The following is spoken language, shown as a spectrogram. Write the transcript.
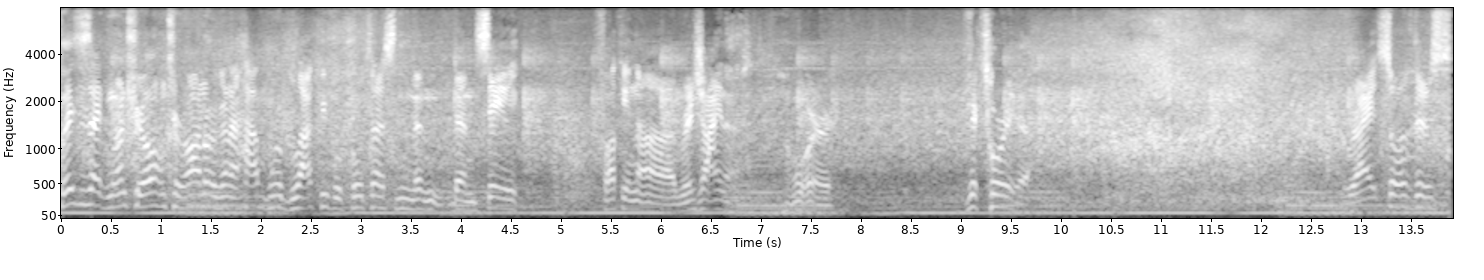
places like Montreal and Toronto are gonna have more black people protesting than than say fucking uh, Regina or Victoria. Right? So if there's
